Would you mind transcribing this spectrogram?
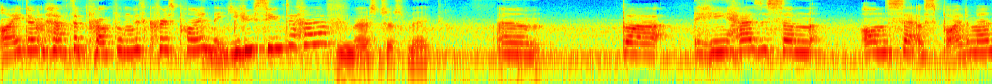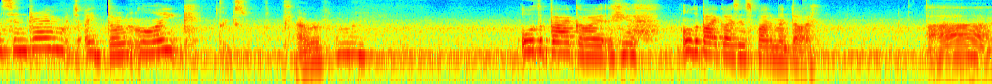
I don't have the problem with Chris Pine that you seem to have. No, it's just me. Um, but he has a sudden onset of Spider-Man syndrome, which I don't like. Ex- clarify. All the bad guys, yeah, all the bad guys in Spider-Man die. Ah,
